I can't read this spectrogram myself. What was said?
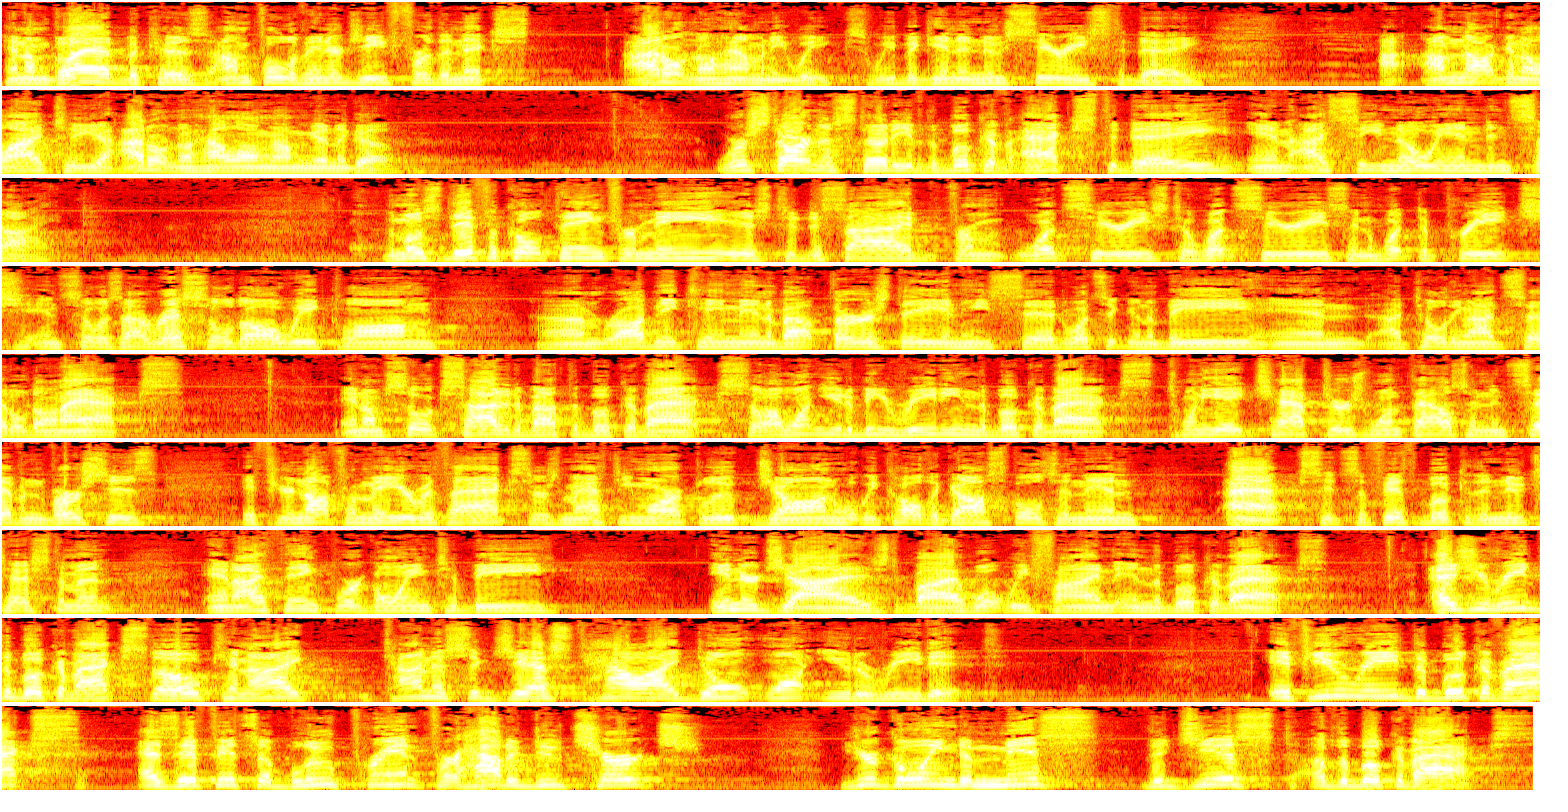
And I'm glad because I'm full of energy for the next, I don't know how many weeks. We begin a new series today. I, am not going to lie to you. I don't know how long I'm going to go. We're starting a study of the book of Acts today, and I see no end in sight. The most difficult thing for me is to decide from what series to what series and what to preach. And so as I wrestled all week long, um, Rodney came in about Thursday and he said, what's it going to be? And I told him I'd settled on Acts. And I'm so excited about the book of Acts. So I want you to be reading the book of Acts. 28 chapters, 1007 verses. If you're not familiar with Acts, there's Matthew, Mark, Luke, John, what we call the Gospels, and then Acts. It's the fifth book of the New Testament and I think we're going to be energized by what we find in the book of Acts. As you read the book of Acts, though, can I kind of suggest how I don't want you to read it? If you read the book of Acts as if it's a blueprint for how to do church, you're going to miss the gist of the book of Acts.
